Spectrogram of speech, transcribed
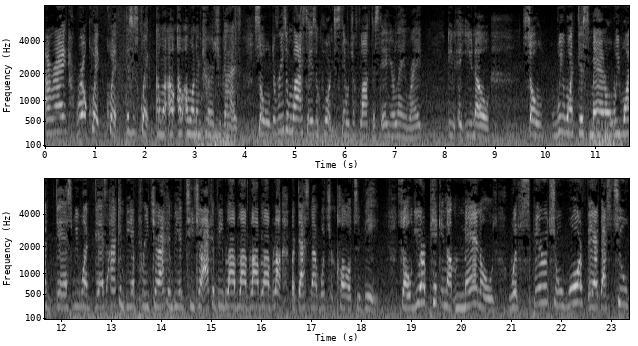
All right, real quick, quick. This is quick. I want, I, I want to encourage you guys. So the reason why I say it's important to stay with your flock, to stay in your lane, right? You, you know, So we want this mantle, we want this, we want this. I can be a preacher, I can be a teacher, I can be blah, blah, blah, blah, blah. But that's not what you're called to be. So you're picking up mantles with spiritual warfare that's too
